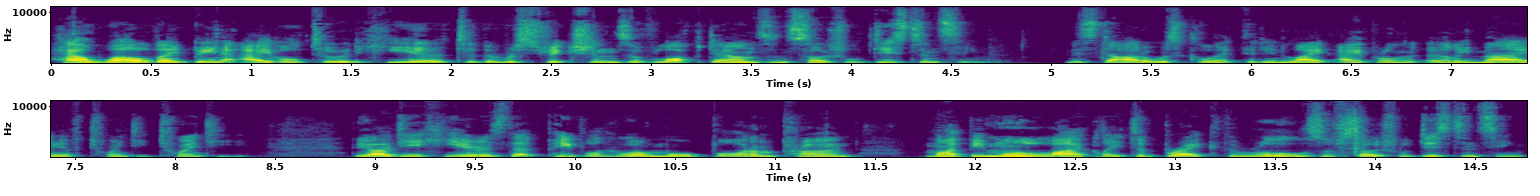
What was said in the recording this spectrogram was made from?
how well they'd been able to adhere to the restrictions of lockdowns and social distancing. This data was collected in late April and early May of 2020. The idea here is that people who are more boredom prone might be more likely to break the rules of social distancing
